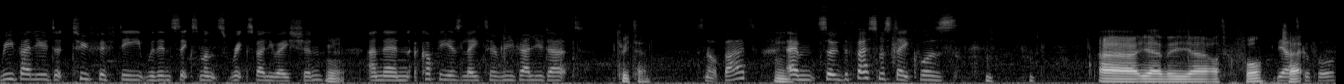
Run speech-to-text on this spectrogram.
Revalued at 250 within six months, Rick's valuation. Yeah, And then a couple of years later, revalued at. 310. It's not bad. Mm. Um, so the first mistake was Uh, yeah, the uh, Article 4. the check. Article 4.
